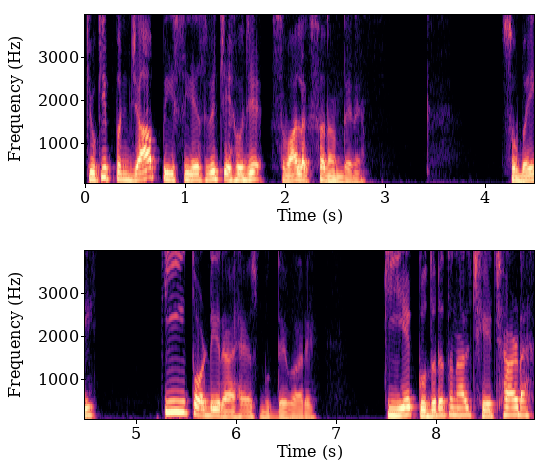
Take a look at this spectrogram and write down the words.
ਕਿਉਂਕਿ ਪੰਜਾਬ ਪੀਸੀਐਸ ਵਿੱਚ ਇਹੋ ਜਿਹੇ ਸਵਾਲ ਅਕਸਰ ਆਉਂਦੇ ਨੇ। ਸੋ ਬਈ, ਕੀ ਤੁਹਾਡੀ ਰਾਏ ਹੈ ਇਸ ਮੁੱਦੇ ਬਾਰੇ? ਕੀ ਇਹ ਕੁਦਰਤ ਨਾਲ ਛੇੜਛਾੜ ਹੈ?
